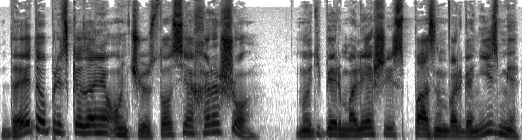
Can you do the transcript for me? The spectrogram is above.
До этого предсказания он чувствовал себя хорошо, но теперь малейший спазм в организме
